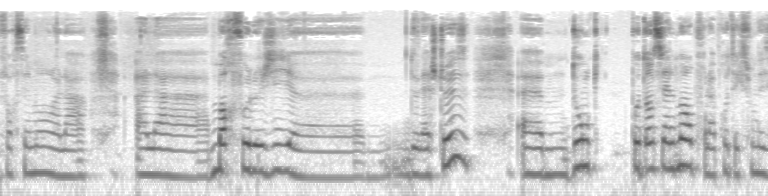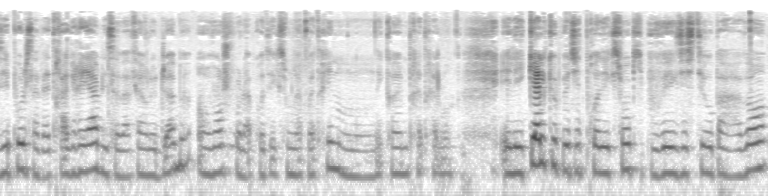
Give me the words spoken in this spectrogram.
forcément à la, à la morphologie euh, de l'acheteuse. Euh, donc, Potentiellement, pour la protection des épaules, ça va être agréable et ça va faire le job. En revanche, pour la protection de la poitrine, on, est quand même très très loin. Et les quelques petites protections qui pouvaient exister auparavant,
